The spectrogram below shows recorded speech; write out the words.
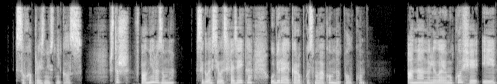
— сухо произнес Николас. «Что ж, вполне разумно», — согласилась хозяйка, убирая коробку с молоком на полку. Она налила ему кофе и,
